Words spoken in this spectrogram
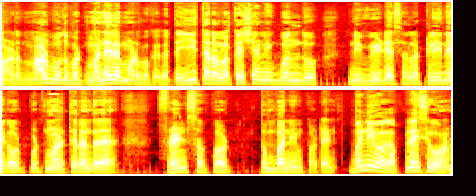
ಮಾಡೋದು ಮಾಡ್ಬೋದು ಬಟ್ ಮನೇಲೇ ಮಾಡಬೇಕಾಗುತ್ತೆ. ಈ ಥರ ಲೊಕೇಶನಿಗೆ ಬಂದು ನೀವು ವೀಡಿಯೋಸ್ ಎಲ್ಲ ಕ್ಲೀನಾಗಿ ಔಟ್ಪುಟ್ ಮಾಡ್ತೀರಂದರೆ ಫ್ರೆಂಡ್ ಸಪೋರ್ಟ್ ತುಂಬಾನೇ ಇಂಪಾರ್ಟೆಂಟ್ ಬನ್ನಿ ಇವಾಗ ಪ್ಲೇಸಿಗೆ ಹೋಗೋಣ.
